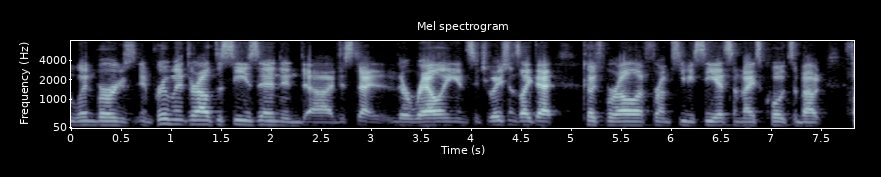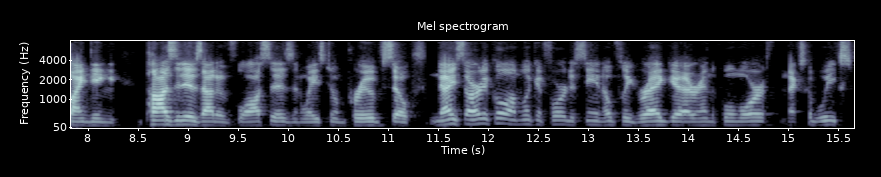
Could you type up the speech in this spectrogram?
Lindbergh's improvement throughout the season and uh, just uh, their rallying in situations like that. Coach Barella from CBC had some nice quotes about finding positives out of losses and ways to improve. So nice article. I'm looking forward to seeing hopefully Greg uh, around the pool more next couple weeks.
